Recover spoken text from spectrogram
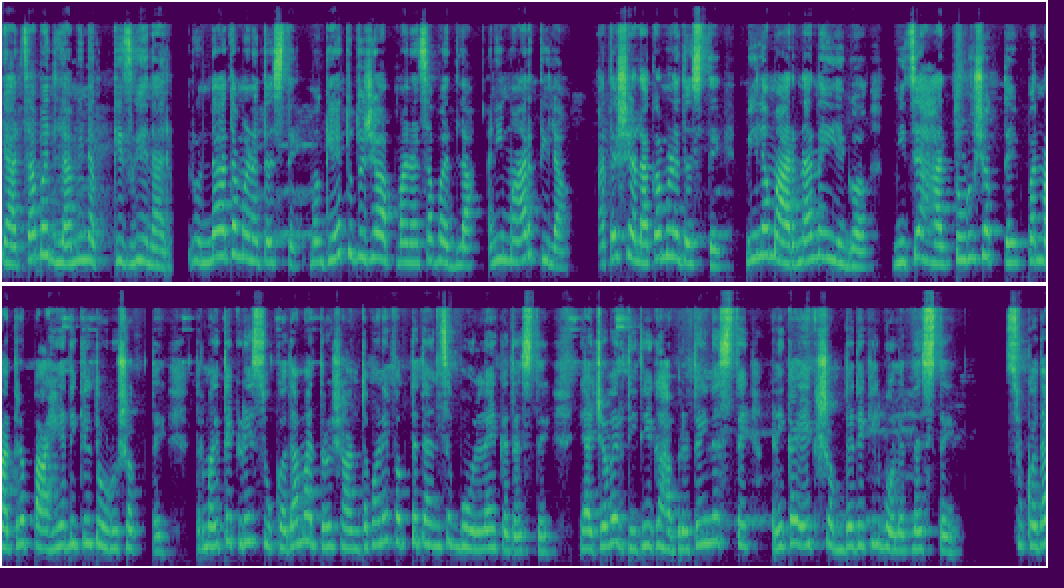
याचा बदला मी नक्कीच घेणार. वृंदा आता म्हणत असते मग घे तू तुझ्या अपमानाचा बदला आणि मार तिला. आता शलाका म्हणत असते मी हिला मारणार नाहीये ग. मीचे हात तोडू शकते पण मात्र पाहे देखील तोडू शकते. तर मग तिकडे सुखदा मात्र शांतपणे फक्त त्यांचं बोलणं ऐकत असते. याच्यावरती ती घाबरतही नसते आणि काही एक शब्द देखील बोलत नसते. सुखदा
